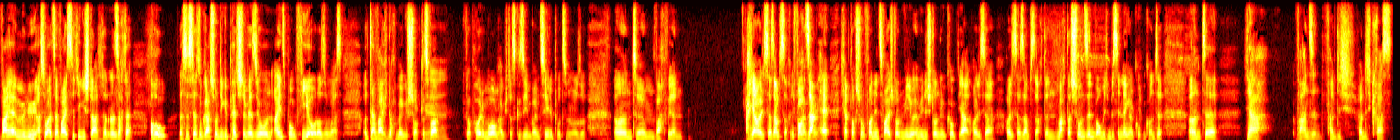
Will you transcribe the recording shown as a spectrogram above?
war er im Menü, ach so, als er Vice City gestartet hat, und dann sagt er, oh, das ist ja sogar schon die gepatchte Version 1.4 oder sowas. Und da war ich noch mehr geschockt. Das war, Ja. ich glaube, heute Morgen habe ich das gesehen beim Zähneputzen oder so. Und ähm, wach werden. Ach ja, heute ist ja Samstag. Ich wollte sagen, hä? Ich habe doch schon von den zwei Stunden Video irgendwie eine Stunde geguckt. Ja, heute ist ja, heute ist ja Samstag. Dann macht das schon Sinn, warum ich ein bisschen länger gucken konnte. Und äh, ja, Wahnsinn. Fand ich, fand ich krass.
